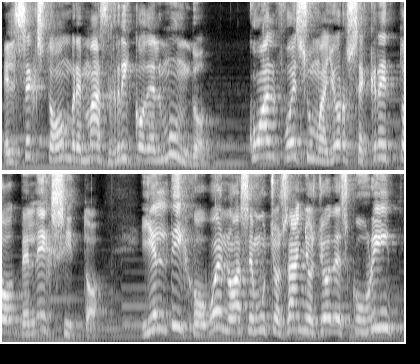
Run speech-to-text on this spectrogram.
el sexto hombre más rico del mundo, cuál fue su mayor secreto del éxito. Y él dijo, bueno, hace muchos años yo descubrí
